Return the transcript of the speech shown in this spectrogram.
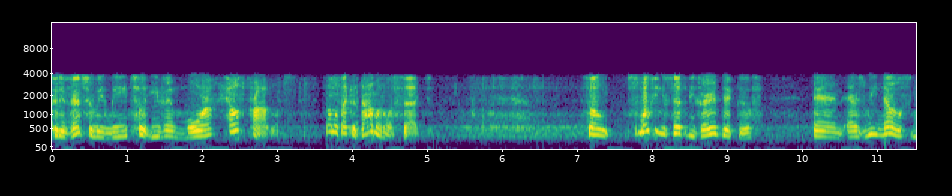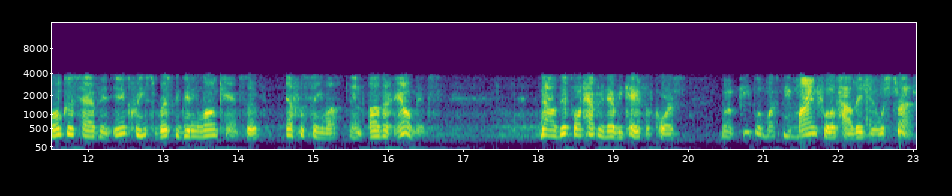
could eventually lead to even more health problems. It's almost like a domino effect. So, smoking is said to be very addictive, and as we know, smokers have an increased risk of getting lung cancer, emphysema, and other ailments. Now, this won't happen in every case, of course, but people must be mindful of how they deal with stress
